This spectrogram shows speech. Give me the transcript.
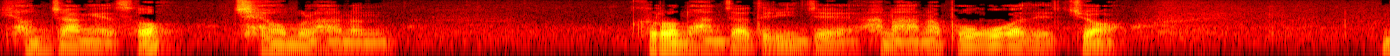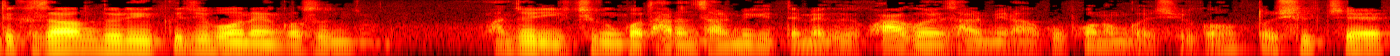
현장에서 체험을 하는 그런 환자들이 이제 하나하나 보고가 됐죠. 근데 그 사람들이 끄집어낸 것은 완전히 지금과 다른 삶이기 때문에 그게 과거의 삶이라고 보는 것이고 또 실제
